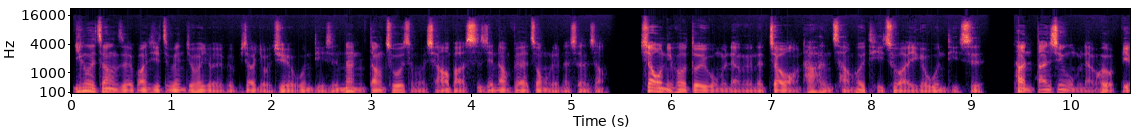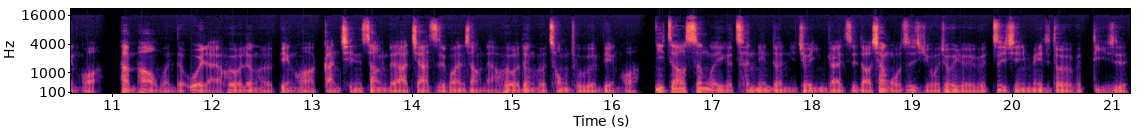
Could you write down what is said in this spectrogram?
因为这样子的关系，这边就会有一个比较有趣的问题是，那你当初为什么想要把时间浪费在这种人的身上？像我女朋友对于我们两个人的交往，她很常会提出来一个问题是，她很担心我们两个会有变化。害怕我们的未来会有任何变化，感情上的啊，价值观上的，会有任何冲突跟变化。你只要身为一个成年人，你就应该知道，像我自己，我就会有一个自己心里面一直都有个底，是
